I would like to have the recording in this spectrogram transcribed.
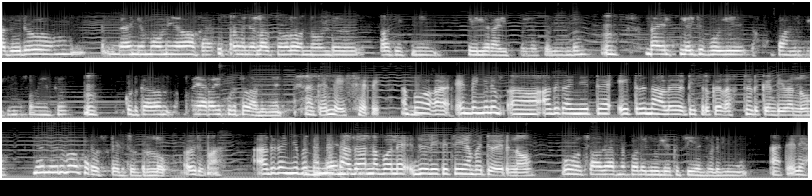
അതൊരു ന്യൂമോണിയ അങ്ങനെയുള്ള അസുഖങ്ങൾ വന്നുകൊണ്ട് ആ കിഡ്നി ഫെയിലിയർ ആയിപ്പോയി അപ്പൊ വീണ്ടും ഡയൽസിലേക്ക് പോയി. അപ്പൊ അങ്ങനെ സമയത്ത്. കൊടുക്കാൻ തയ്യാറായി കൊടുത്തതാണ് ഞാൻ. അതല്ലേ? ശരി. അപ്പൊ എന്തെങ്കിലും അത് കഴിഞ്ഞിട്ട് എത്ര നാൾ ടീച്ചർക്ക് റെസ്റ്റ് എടുക്കേണ്ടി വന്നു? ഞാൻ ഒരു മാസം റെസ്റ്റ് എടുത്തിട്ടുള്ളൂ. ഒരു മാസം അത് കഴിഞ്ഞപ്പോ തന്നെ സാധാരണ പോലെ ജോലിയൊക്കെ ചെയ്യാൻ പറ്റുമായിരുന്നോ? ഓ സാധാരണ പോലെ ജോലിയൊക്കെ ചെയ്യാൻ തുടങ്ങി അതല്ലേ.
